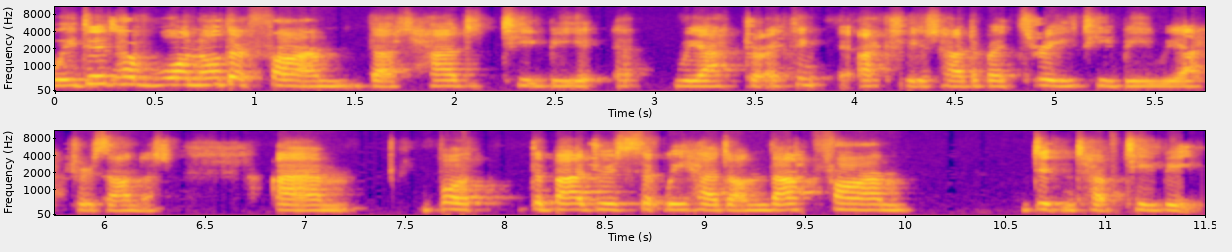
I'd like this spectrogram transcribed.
We did have one other farm that had TB reactor. I think actually it had about three TB reactors on it. Um, but the badgers that we had on that farm didn't have TB.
